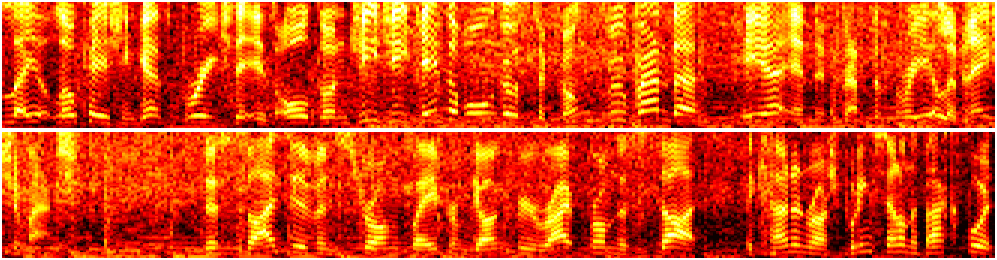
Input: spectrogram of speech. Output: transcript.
location gets breached, it is all done. GG, game number one goes to Gung Fu Panda here in this best of three elimination match. Decisive and strong play from Gung Fu right from the start. The cannon rush, putting Sen on the back foot,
